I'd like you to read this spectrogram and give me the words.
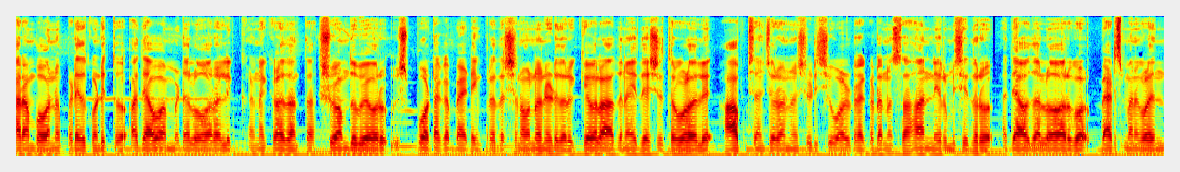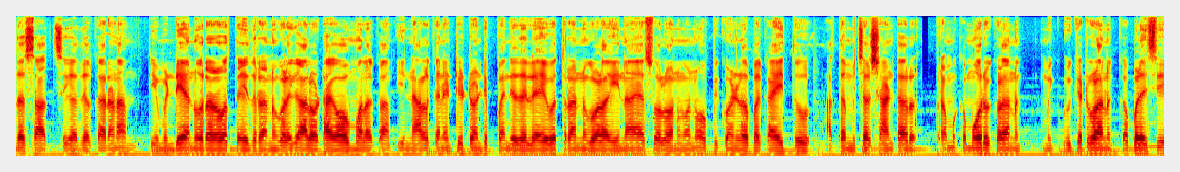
ಆರಂಭವನ್ನು ಪಡೆದುಕೊಂಡಿತ್ತು. ಅದ್ಯಾವ ಮಿಡಲ್ ಓವರ್ ಅಲ್ಲಿ ಕಣಕ್ಕಿಳಿದಂತ ಶಿವಮ್ ದುಬೆ ಅವರು ವಿಸ್ಫೋಟಕ ಬ್ಯಾಟಿಂಗ್ ಪ್ರದರ್ಶನವನ್ನು ನೀಡಿದರು. ಕೇವಲ ಹದಿನೈದು ಎಸೆತಗಳಲ್ಲಿ ಹಾಫ್ ಸೆಂಚುರಿಯನ್ನು ಸಿಡಿಸಿ ವರ್ಲ್ಡ್ ರೆಕಾರ್ಡ್ ಅನ್ನು ಸಹ ನಿರ್ಮಿಸಿದರು. ಅದ್ಯಾವುದ ಲೋವರ್ ಬ್ಯಾಟ್ಸ್ಮನ್ ಗಳಿಂದ ಸಾಥ್ ಸಿಗದ ಕಾರಣ ಟೀಂ ಇಂಡಿಯಾ ನೂರ ಅರವತ್ತೈದು ರನ್ಗಳಿಗೆ ಆಲ್ಔಟ್ ಆಗುವ ಮೂಲಕ ಈ ನಾಲ್ಕನೇ ಟಿ ಟ್ವೆಂಟಿ ಪಂದ್ಯದಲ್ಲಿ ಐವತ್ತು ರನ್ಗಳ ಹಿನಾಯ ಸೋಲವನ್ನು ಒಪ್ಪಿಕೊಳ್ಳಬೇಕಾಯಿತು ಅತ್ತ ಮಿಚಲ್ ಶಾಂಟರ್ ಪ್ರಮುಖ ಮೂರು ವಿಕೆಟ್ಗಳನ್ನು ವಿಕೆಟ್ಗಳನ್ನು ಕಬಳಿಸಿ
